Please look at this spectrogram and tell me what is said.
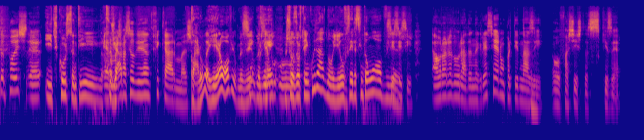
Depois. Uh... E discurso anti-refugiado. Era mais fácil de identificar, mas. Claro, aí era óbvio, mas, sim, mas exemplo, ninguém, o... as pessoas hoje têm cuidado, não iam ser assim tão óbvias. Sim, sim, sim. A Aurora Dourada na Grécia era um partido nazi, hum. ou fascista, se quiser.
